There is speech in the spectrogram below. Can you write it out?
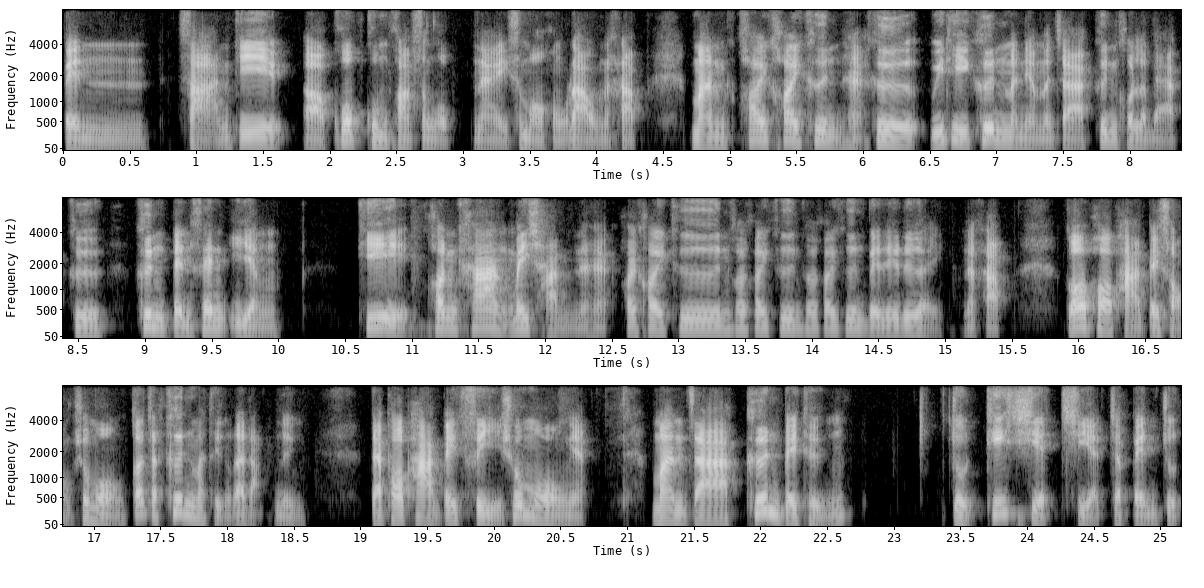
เป็นสารที่ควบคุมความสงบในสมองของเรานะครับ มันค่อยๆขึ้นฮะคือวิธีขึ้นมันเนี่ยมันจะขึ้นคนละแบบคือขึ้นเป็นเส้นเอียงที่ค่อนข้างไม่ชันนะฮะค่อยๆขึ้น ค่อยๆขึ้น ค่อยๆขึ้นไปเรื่อยๆนะครับก็พอผ่านไป 2 ชั่วโมง ก็จะขึ้นมาถึงระดับหนึ่งแต่พอผ่านไป 4 ชั่วโมงเนี่ยมันจะขึ้นไปถึงจุดที่เฉียดเฉียดจะเป็นจุด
